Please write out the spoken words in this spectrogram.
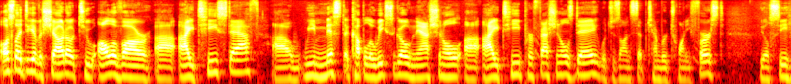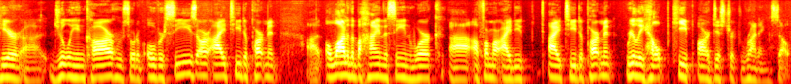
Also like to give a shout out to all of our uh, IT staff. Uh, we missed a couple of weeks ago National uh, IT Professionals Day, which is on September 21st. You'll see here uh, Julian Carr, who sort of oversees our IT department. Uh, a lot of the behind the scene work uh, from our IT, IT department really help keep our district running. So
